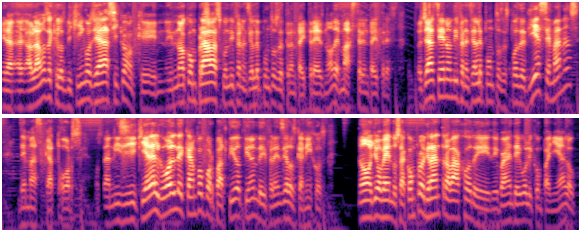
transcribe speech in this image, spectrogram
Mira, eh, hablamos de que los vikingos ya era así como que no comprabas con un diferencial de puntos de 33, ¿no? De más 33. Los Giants tienen un diferencial de puntos después de 10 semanas de más 14. O sea, ni siquiera el gol de campo por partido tienen de diferencia los canijos. No, yo vendo, o sea, compro el gran trabajo de, Brian Dable y compañía, lo,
